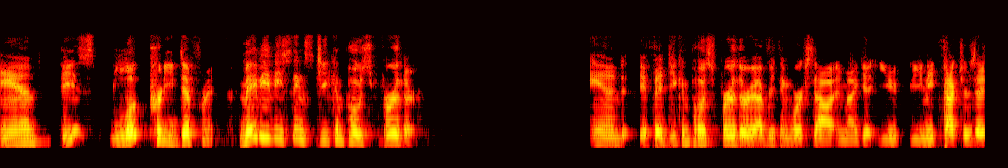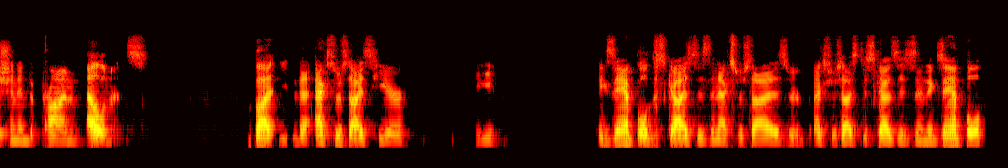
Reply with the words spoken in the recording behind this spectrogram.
And these look pretty different. Maybe these things decompose further. And if they decompose further, everything works out and I get unique factorization into prime elements. But the exercise here, the example disguised as an exercise or exercise disguised as an example,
